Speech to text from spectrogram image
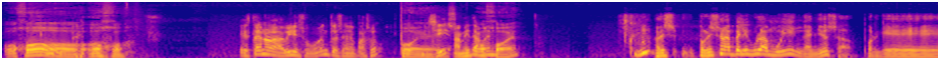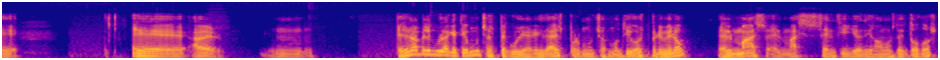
Ojo, ojo. Esta no la vi en su momento, se me pasó. Pues. Sí, a mí también. Ojo, ¿eh? Es- porque es una película muy engañosa, porque, eh, a ver, mm, es una película que tiene muchas peculiaridades por muchos motivos. Primero, el más, el más sencillo, digamos, de todos,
